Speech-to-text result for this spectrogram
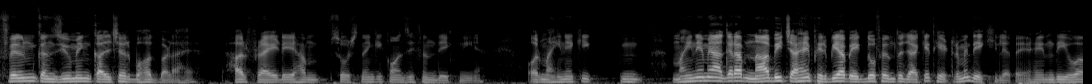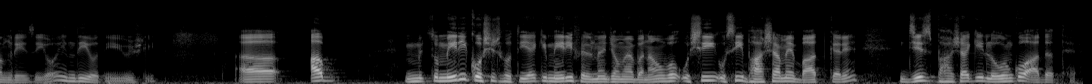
फ़िल्म कंज्यूमिंग कल्चर बहुत बड़ा है। हर फ्राइडे हम सोचते हैं कि कौन सी फ़िल्म देखनी है, और महीने की महीने में अगर आप ना भी चाहें फिर भी आप एक दो फ़िल्म तो जाके थिएटर में देख ही लेते हैं। हिंदी हो अंग्रेज़ी हो हिंदी होती है यूजली अब तो मेरी कोशिश होती है कि मेरी फ़िल्में जो मैं बनाऊँ वो उसी उसी भाषा में बात करें जिस भाषा की लोगों को आदत है।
